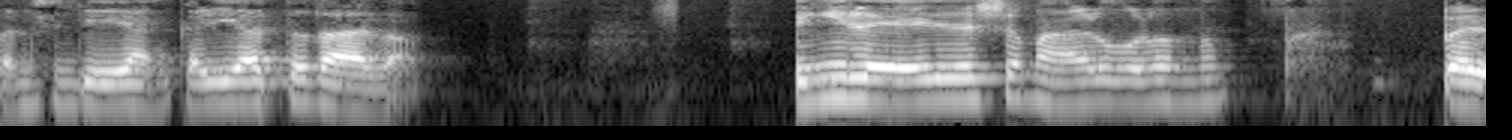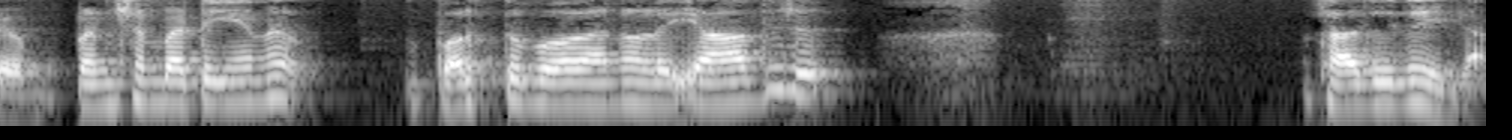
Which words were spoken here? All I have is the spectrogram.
പെൻഷൻ ചെയ്യാൻ കഴിയാത്തതാകാം. അല്ലെങ്കിൽ ഏഴ് ലക്ഷം ആളുകളൊന്നും പെൻഷൻ പട്ടികയിൽ നിന്ന് പുറത്തു പോകാനുള്ള യാതൊരു സാധ്യതയില്ല.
